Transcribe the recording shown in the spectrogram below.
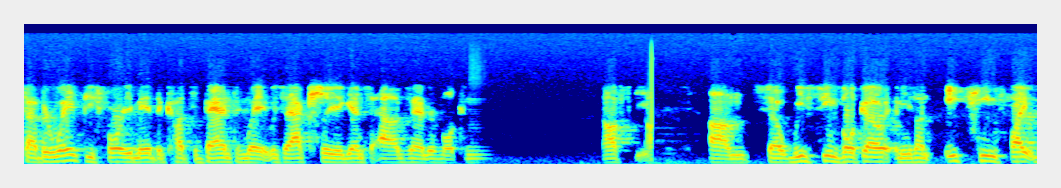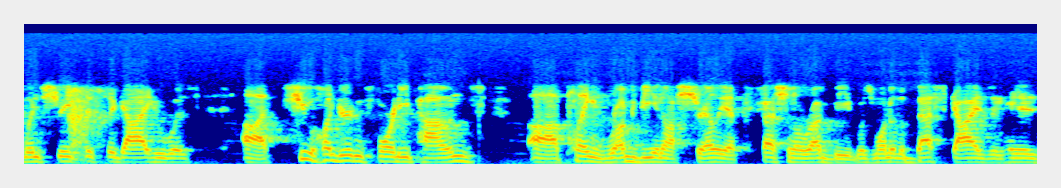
featherweight before he made the cut to bantamweight was actually against Alexander Volkanovski. Um, so we've seen Volko, and he's on 18 fight win streak. This is a guy who was uh, 240 pounds, uh, playing rugby in Australia, professional rugby, was one of the best guys in his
